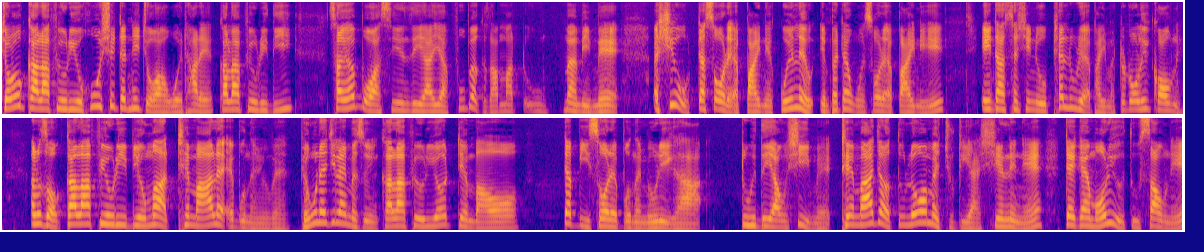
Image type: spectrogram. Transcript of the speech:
ကျွန်တော်ကာလာဖီယိုရီကိုဟိုးရှစ်တစ်နှစ်ကျော်ကဝယ်ထားတယ်ကာလာဖီယိုရီဒီဆာရွက်ပေါ်ကစီရင်စရာရဖူးဘက်ကစားမတူမှန်ပြီမဲ့အရှိကိုတက်ဆော့တဲ့အပိုင်းနဲ့ကွင်းလေကို impact ဝင်ဆော့တဲ့အပိုင်းနေ intersection ကိုဖျက်လူတဲ့အပိုင်းမှာတော်တော်လေးကောင်းတယ်အဲ့လိုဆိုကာလာဖီယိုရီပြုံမှထင်ပါလဲအဲ့ပုံစံမျိုးပဲဘုံနဲ့ကြည့်လိုက်မယ်ဆိုရင်ကာလာဖီယိုရီရောတင်ပါရောတက်ပြီးဆော့တဲ့ပုံစံမျိုးတွေကတူတယောင်ရှိမယ်ထင်ပါကြောင့်သူလုံးဝမဲ့ဂျူတီယာရှင်းလင်းတယ်တေကန်မော်ရီကိုသူစောင့်နေ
